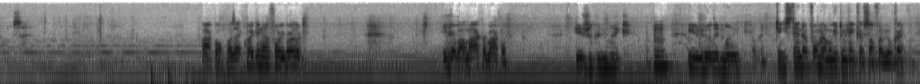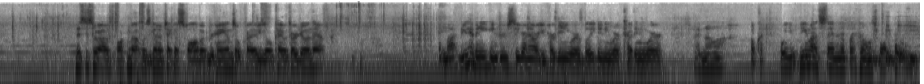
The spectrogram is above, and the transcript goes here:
What was that? Michael, was that quick enough for you, brother? You go by Mike or Michael? Usually Mike. Hmm? Usually Mike. Okay. Can you stand up for me? I'm gonna get them handcuffs off of you, okay? This is who I was talking about was gonna take a swab of your hands, okay? You okay with her doing that? Hey, Mike, do you have any injuries to you right now? Are you hurt anywhere, bleeding anywhere, cut anywhere? I know. Okay. Well, you, do you mind standing up right here on the swab board?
